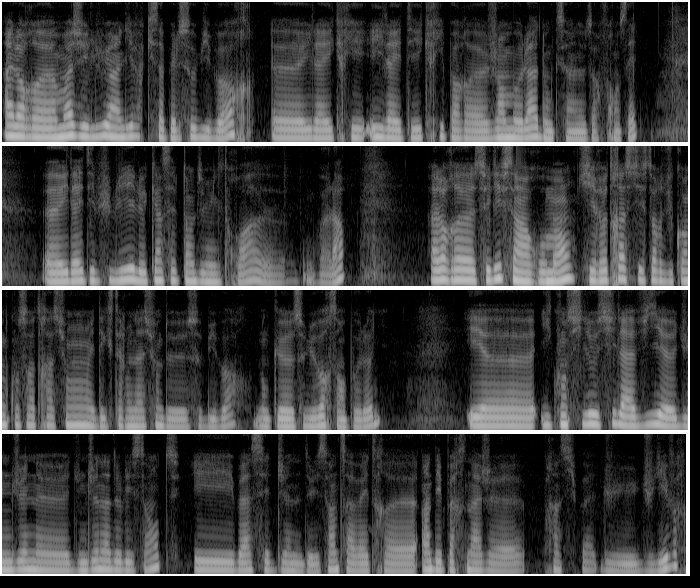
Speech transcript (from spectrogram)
Alors, euh, moi, j'ai lu un livre qui s'appelle Sobibor. Euh, il, a écrit, il a été écrit par euh, Jean Mola, donc c'est un auteur français. Il a été publié le 15 septembre 2003. euh, donc voilà. Alors, ce livre, c'est un roman qui retrace l'histoire du camp de concentration et d'extermination de Sobibor. Donc, Sobibor, c'est en Pologne. Et euh, il concilie aussi la vie euh, d'une jeune, euh, d'une jeune adolescente. Et ben, cette jeune adolescente, ça va être un des personnages principaux du, du livre.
